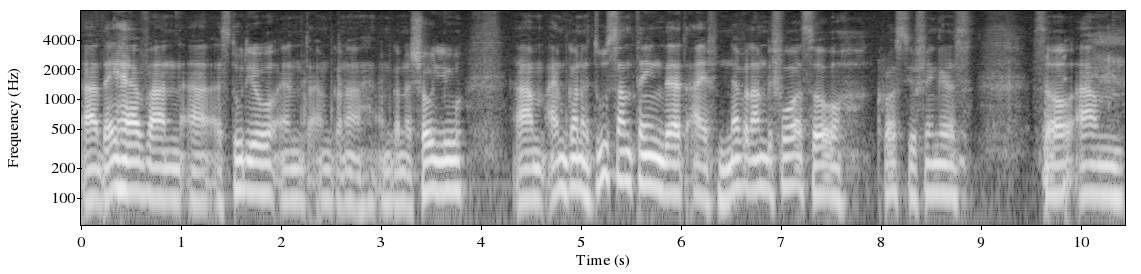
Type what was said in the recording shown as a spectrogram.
uh, they have an, uh, a studio, and I'm gonna I'm gonna show you. Um, I'm gonna do something that I've never done before, so cross your fingers. So um,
